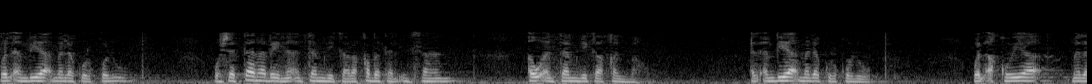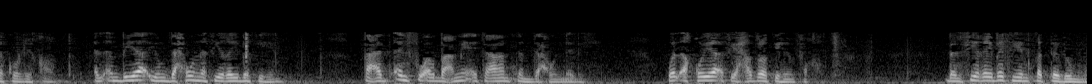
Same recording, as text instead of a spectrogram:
والأنبياء ملكوا القلوب. وشتان بين أن تملك رقبة الإنسان أو أن تملك قلبه. الأنبياء ملكوا القلوب والأقوياء ملكوا الرقاب. الأنبياء يمدحون في غيبتهم. بعد 1400 عام تمدح النبي. والأقوياء في حضرتهم فقط. بل في غيبتهم قد تذمه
